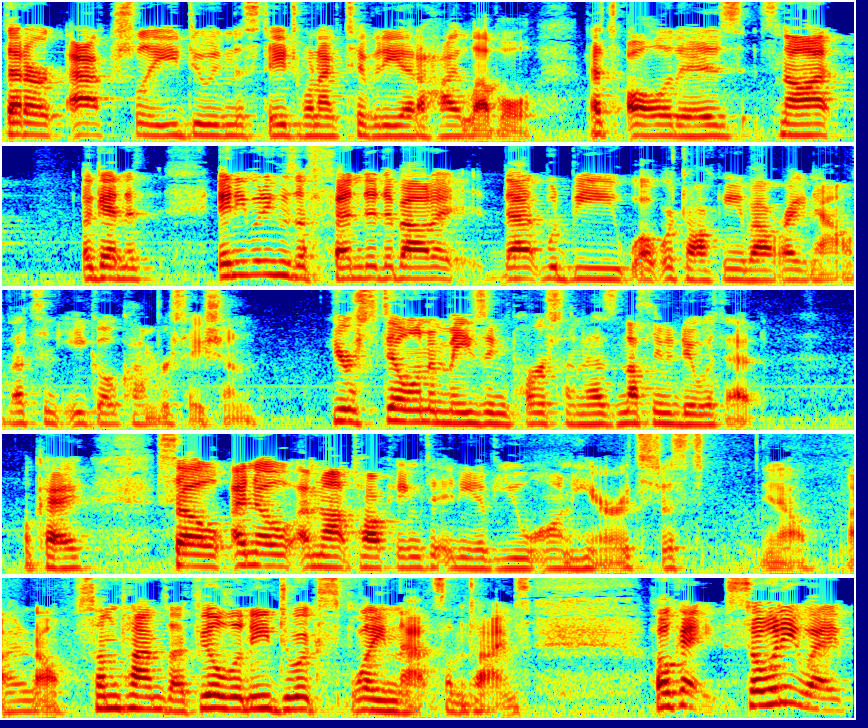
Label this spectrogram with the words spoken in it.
that are actually doing the stage one activity at a high level. That's all it is. It's not again, if anybody who's offended about it, that would be what we're talking about right now. That's an ego conversation. You're still an amazing person. It has nothing to do with it. Okay? So I know I'm not talking to any of you on here. It's just, you know, I don't know. Sometimes I feel the need to explain that sometimes. Okay, so anyway,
